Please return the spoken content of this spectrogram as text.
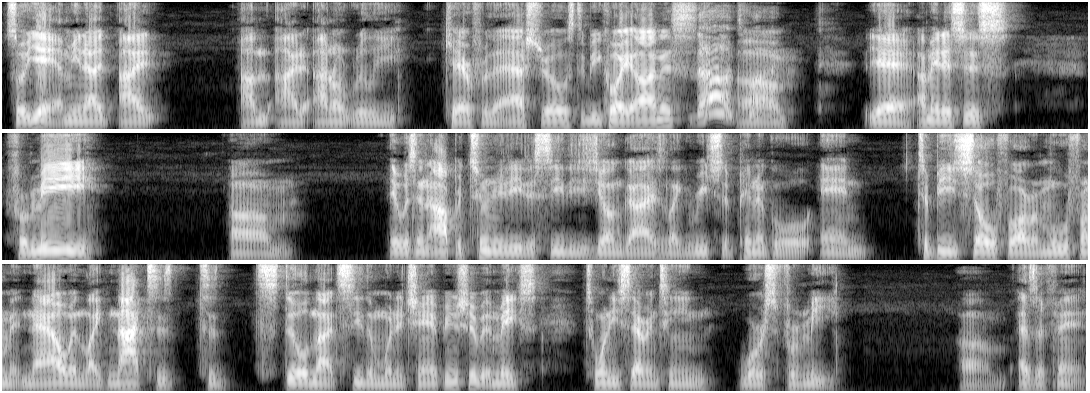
so yeah, I mean, I I I'm I I don't really care for the Astros to be quite honest. No, it's fine. Um, yeah, I mean, it's just for me. Um, it was an opportunity to see these young guys like reach the pinnacle and to be so far removed from it now and like not to to still not see them win a championship. It makes 2017 worse for me um, as a fan.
